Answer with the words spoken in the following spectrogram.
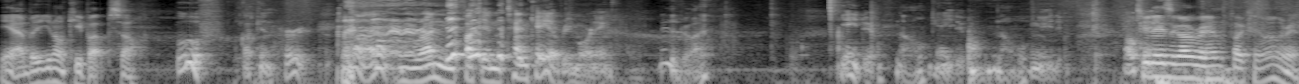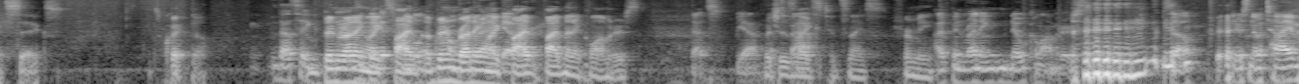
yeah, but you don't keep up, so. Oof, fucking hurt. No, I don't run fucking 10k every morning. Neither do I. Yeah, you do. No, Yeah, you do. no. Yeah, you do. Okay. Two days ago, I ran fucking. I only ran six. It's quick though. That's like I've been running like five. humble- I've been running like five ever. five minute kilometers, That's yeah. which that's is fast. like it's nice for me. I've been running no kilometers, so there's no time.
